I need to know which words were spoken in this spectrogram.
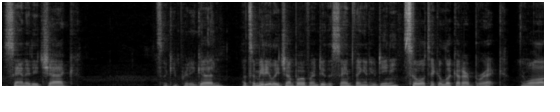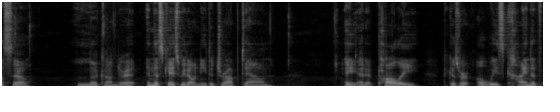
Sanity check. It's looking pretty good. Let's immediately jump over and do the same thing in Houdini. So we'll take a look at our brick and we'll also look under it. In this case, we don't need to drop down a edit poly because we're always kind of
